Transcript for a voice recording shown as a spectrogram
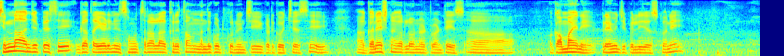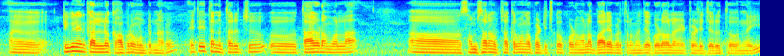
చిన్న అని చెప్పేసి గత ఏడెనిమిది సంవత్సరాల క్రితం నందికొట్కూరు నుంచి ఇక్కడికి వచ్చేసి గణేష్ నగర్లో ఉన్నటువంటి ఒక అమ్మాయిని ప్రేమించి పెళ్ళి చేసుకొని టీవీ నైన్ కాలనీలో కాపురం ఉంటున్నారు. అయితే తను తరచూ తాగడం వల్ల సంసారం సక్రమంగా పట్టించుకోకపోవడం వల్ల భార్యాభర్తల మధ్య గొడవలు అనేటువంటి జరుగుతూ ఉన్నాయి.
